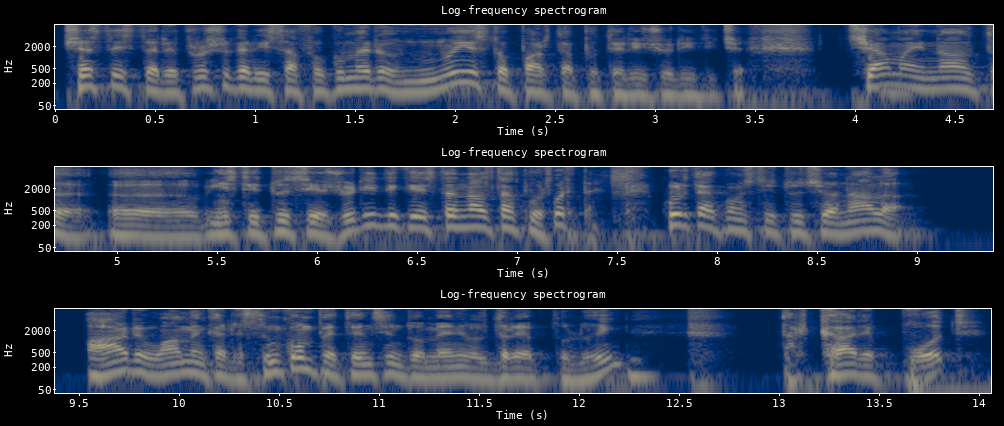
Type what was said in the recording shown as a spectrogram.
Și asta este reproșul care i s-a făcut mereu. Nu este o parte a puterii juridice. Cea mai înaltă uh, instituție juridică este în alta curte. curte. Curtea Constituțională are oameni care sunt competenți în domeniul dreptului, dar care pot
